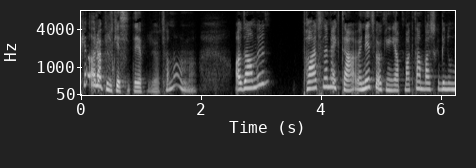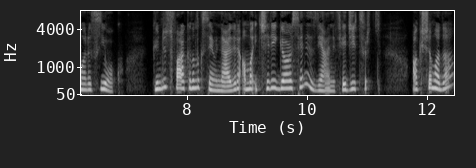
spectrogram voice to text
Bir Arap ülkesinde yapılıyor tamam mı? Adamların partilemekten ve networking yapmaktan başka bir numarası yok. Gündüz farkındalık seminerleri ama içeriği görseniz yani feci tırt. Akşama da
